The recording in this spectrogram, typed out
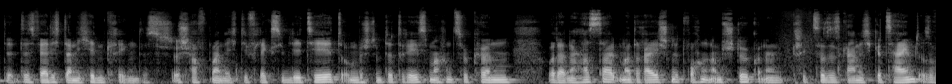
das werde ich dann nicht hinkriegen. Das, schafft man nicht. Die Flexibilität, um bestimmte Drehs machen zu können. Oder dann hast du halt mal drei Schnittwochen am Stück und dann kriegst du das gar nicht getimt. Also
